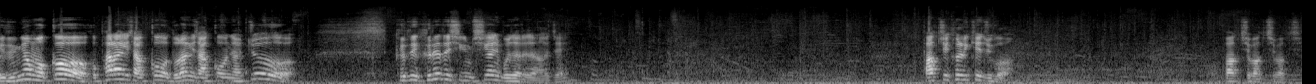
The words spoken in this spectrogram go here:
여기 능력 먹고 그 파랑이 잡고 노랑이 잡고 그냥 쭉. 그래도 그래도 지금 시간이 모자라잖아 그지? 박쥐 클릭해주고. 박쥐 박쥐 박쥐.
